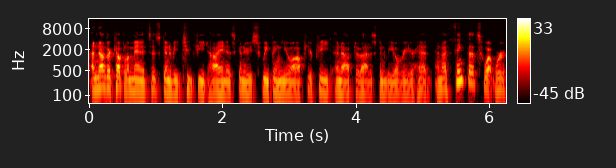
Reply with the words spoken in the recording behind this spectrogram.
another couple of minutes it's going to be two feet high and it's going to be sweeping you off your feet and after that it's going to be over your head. And i think that's what we're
